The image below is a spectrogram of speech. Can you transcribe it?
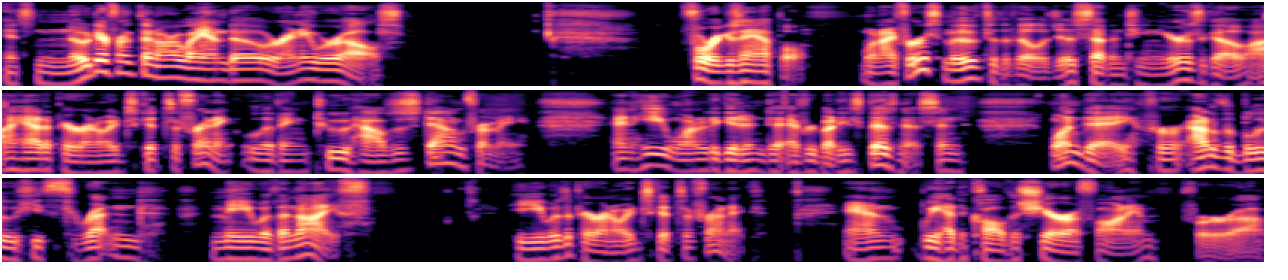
it's no different than Orlando or anywhere else. For example, when I first moved to the villages 17 years ago, I had a paranoid schizophrenic living two houses down from me, and he wanted to get into everybody's business. And one day, for out of the blue, he threatened me with a knife. He was a paranoid schizophrenic, and we had to call the sheriff on him for uh,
